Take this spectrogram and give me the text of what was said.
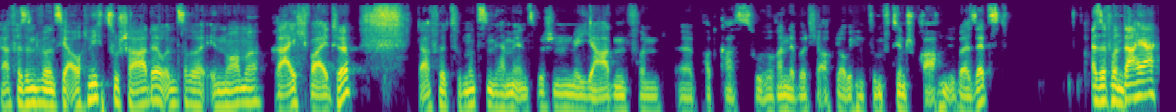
dafür sind wir uns ja auch nicht zu schade, unsere enorme Reichweite dafür zu nutzen. Wir haben ja inzwischen Milliarden von äh, Podcast-Zuhörern. Der wird ja auch, glaube ich, in 15 Sprachen übersetzt. Also von daher,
